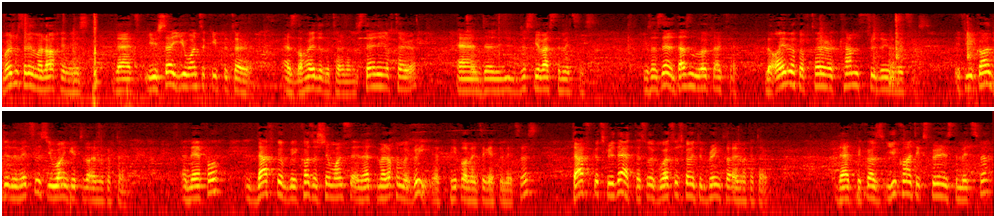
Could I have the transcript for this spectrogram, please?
Moshe was telling the Malachim is that you say you want to keep the Torah as the height of the Torah, the understanding of Torah, and uh, just give us the mitzvahs. Because then it doesn't look like that. The oimek of Torah comes through doing the mitzvahs. If you can't do the mitzvahs, you won't get to the of Torah. And therefore, dafka, because Hashem wants to, and that the Malachim agree that people are meant to get the mitzvahs, dafka through that, that's what, what's going to bring to the of Torah that because you can't experience the mitzvah,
